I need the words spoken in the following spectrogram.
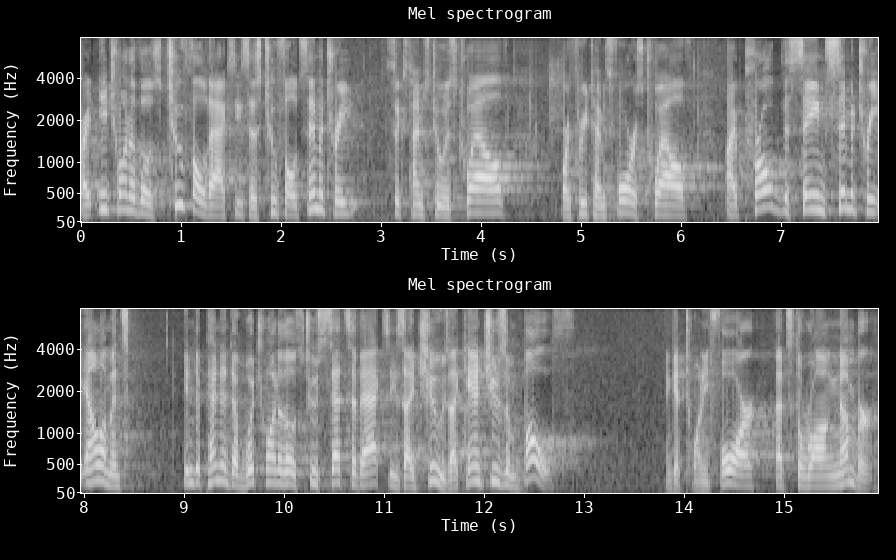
Right, each one of those twofold axes has twofold symmetry. 6 times 2 is 12, or 3 times 4 is 12. I probe the same symmetry elements independent of which one of those two sets of axes I choose. I can't choose them both and get 24. That's the wrong number.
